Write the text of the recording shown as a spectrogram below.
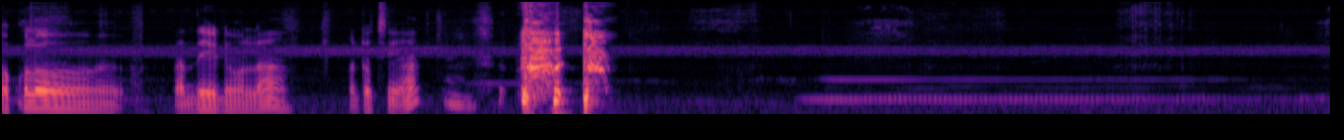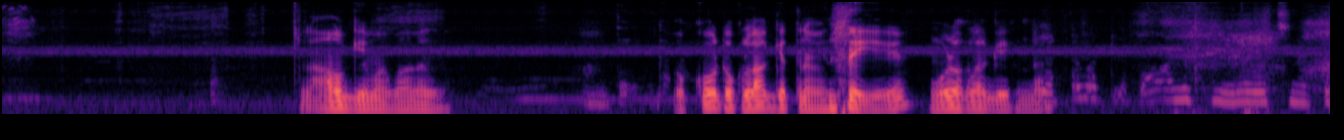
చొక్కలు పెద్ద వేయడం వల్ల అటు వచ్చినాయా? లావు గీ మాకు బాగా ఒక్కోటి ఒకలాగా గీస్తున్నావు ఎంత అయ్యి? మూడు ఒకలాగా ఏదో వచ్చినట్టు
